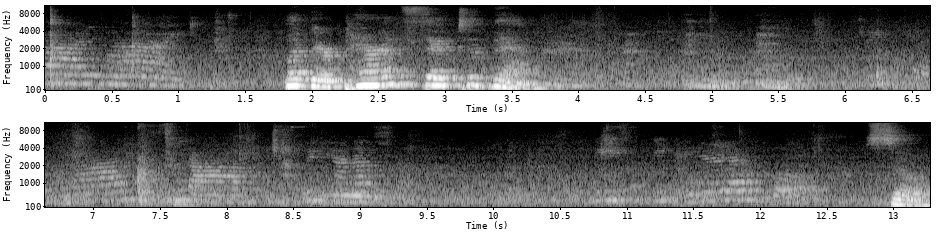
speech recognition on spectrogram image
my mind. But their parents said to them. So,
